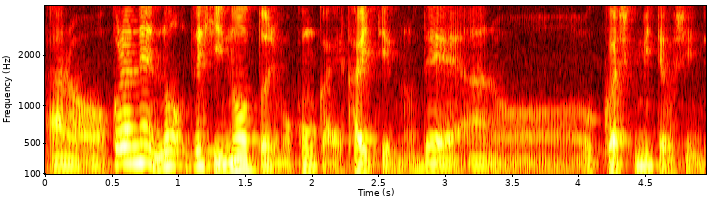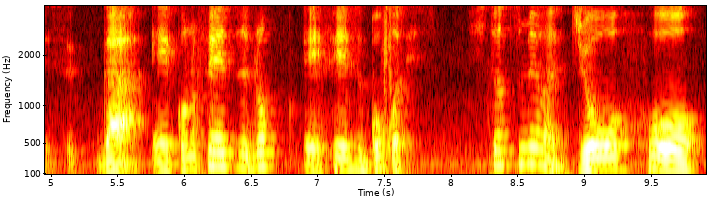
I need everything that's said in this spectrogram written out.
あのこれはねのぜひノートにも今回書いているのであの詳しく見てほしいんですが、えー、このフェーズ、えー、フェーズ5個です。1つ目は情報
